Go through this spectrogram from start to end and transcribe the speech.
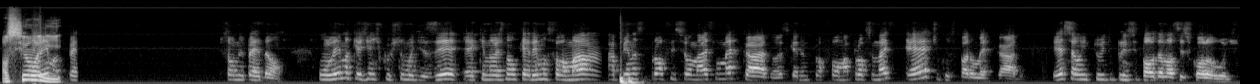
Alcione... Um só me perdão. Um lema que a gente costuma dizer é que nós não queremos formar apenas profissionais para o mercado, nós queremos formar profissionais éticos para o mercado. Esse é o intuito principal da nossa escola hoje.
